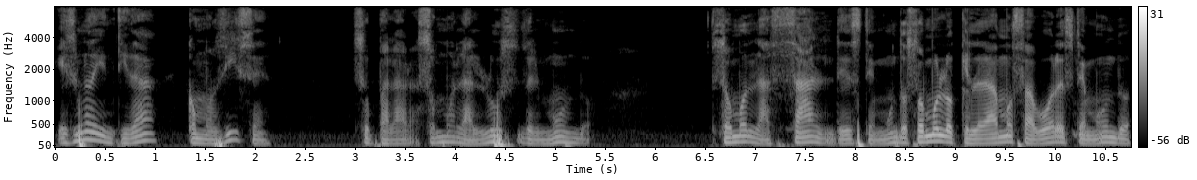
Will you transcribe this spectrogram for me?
Es una identidad, como dice su palabra, somos la luz del mundo. Somos la sal de este mundo, somos lo que le damos sabor a este mundo.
